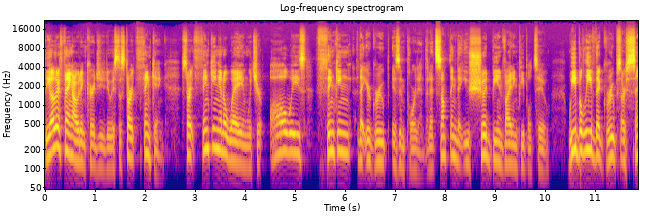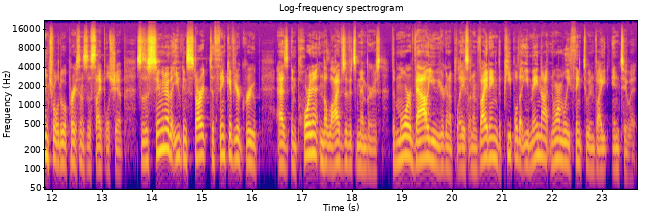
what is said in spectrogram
The other thing I would encourage you to do is to start thinking. Start thinking in a way in which you're always thinking that your group is important, that it's something that you should be inviting people to. We believe that groups are central to a person's discipleship. So the sooner that you can start to think of your group as important in the lives of its members, the more value you're going to place on inviting the people that you may not normally think to invite into it.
